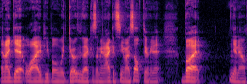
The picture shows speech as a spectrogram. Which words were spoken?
And I get why people would go through that because I mean I could see myself doing it, but you know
